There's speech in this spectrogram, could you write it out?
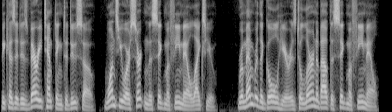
because it is very tempting to do so once you are certain the Sigma female likes you. Remember the goal here is to learn about the Sigma female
